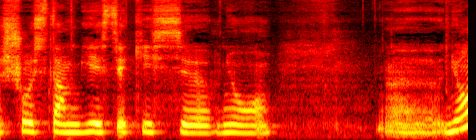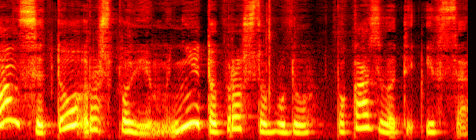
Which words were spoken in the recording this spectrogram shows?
щось там є, якісь е, в нього е, нюанси, то розповім. Ні, то просто буду показувати і все.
